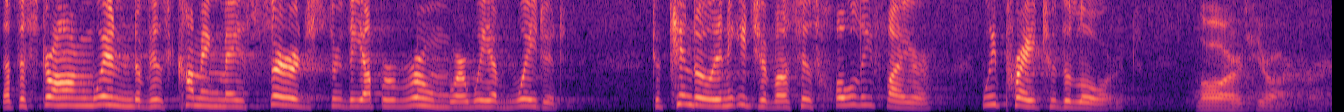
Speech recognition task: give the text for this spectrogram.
that the strong wind of his coming may surge through the upper room where we have waited, to kindle in each of us his holy fire, we pray to the Lord. Lord, hear our prayer.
